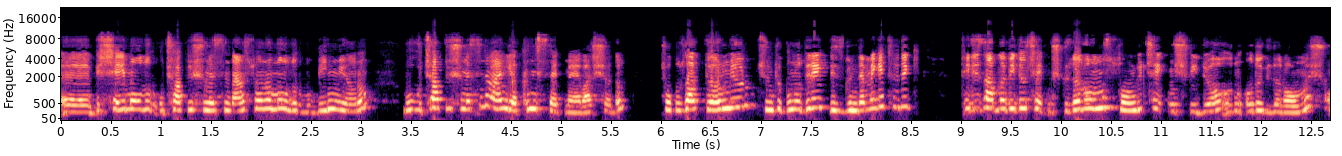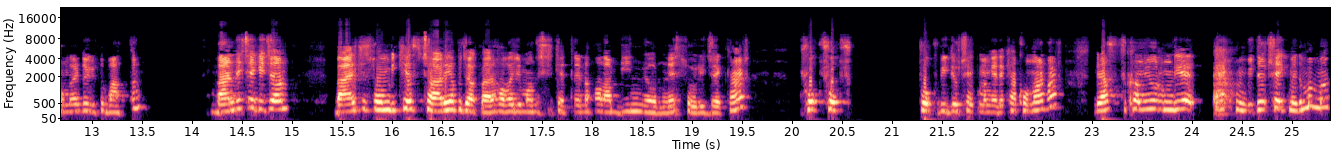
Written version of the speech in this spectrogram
Ee, bir şey mi olur? Uçak düşmesinden sonra mı olur bu bilmiyorum. Bu uçak düşmesini ben yakın hissetmeye başladım. Çok uzak görmüyorum. Çünkü bunu direkt biz gündeme getirdik. Filiz abla video çekmiş. Güzel olmuş. Songül çekmiş video. O, da güzel olmuş. Onları da YouTube'a attım. Ben de çekeceğim. Belki son bir kez çağrı yapacaklar havalimanı şirketlerine falan bilmiyorum ne söyleyecekler. Çok çok çok video çekmem gereken konular var. Biraz tıkanıyorum diye video çekmedim ama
